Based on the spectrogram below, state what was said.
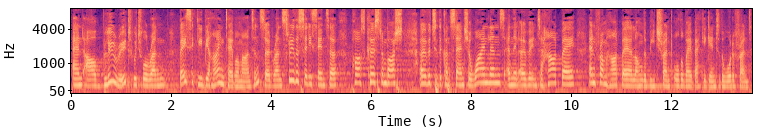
and our blue route which will run basically behind Table Mountain. So it runs through the city centre, past Kirstenbosch, over to the Constantia Winelands and then over into Hout Bay and from Hout Bay along along the beachfront all the way back again to the waterfront.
